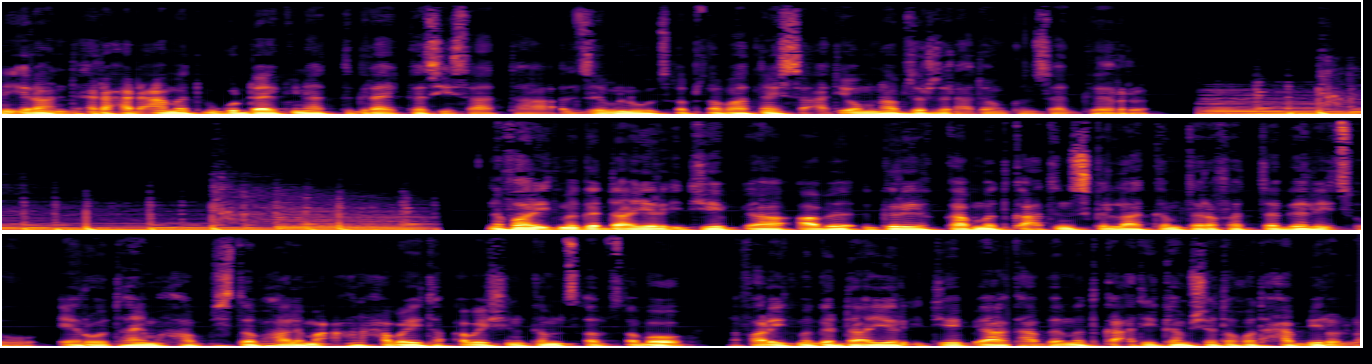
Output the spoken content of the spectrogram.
ንኢራን ድሕሪ ሓደ ዓመት ብጉዳይ ኲናት ትግራይ ከሲሳታ ዝብሉ ጸብጻባት ናይዚ ሰዓት'ዮም ናብ ዝርዝራቶም ክንሰግር። ነፋሪት መገዲ ኣየር ኢትዮጵያ ኣብ ግሪኽ ካብ መጥቃዕቲ ንስክላ ከም ተረፈት ተገሊጹ ኤሮታይም ሃብ ዝተብሃለ ማዕኸን ሓበሬታ ኣበሽን ከም ጸብጸቦ ነፋሪት መገዲ ኣየር ኢትዮጵያ ካብ መጥቃዕቲ ከም ሸተኾት ሓቢሩ ኣሎ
